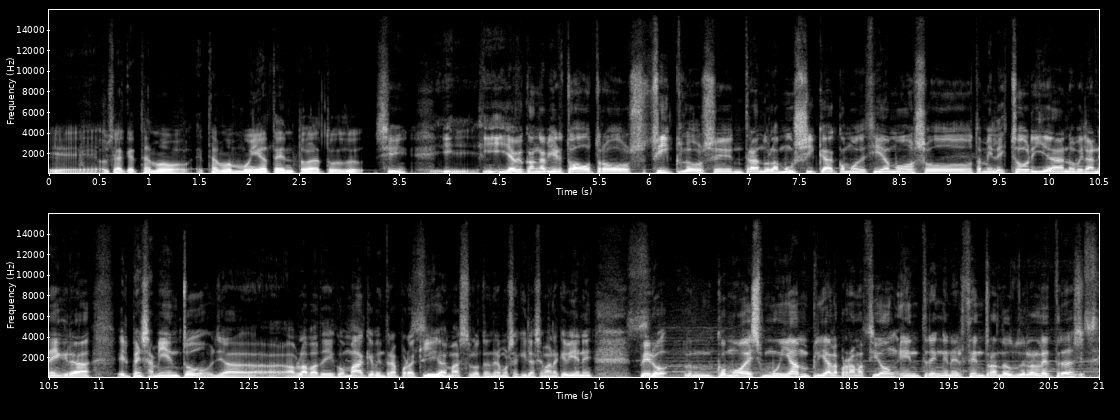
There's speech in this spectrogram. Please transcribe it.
eh, o sea que estamos, estamos muy atentos a todo. Sí, y, ya veo que han abierto a otros ciclos, eh, entrando la música, como decíamos, o también la historia, novela negra, el pensamiento. Ya hablaba de Gomá, que vendrá por aquí, además lo tendremos aquí la semana que viene. Pero mm, como es muy amplia la programación, entren en el Centro Andaluz de las Letras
